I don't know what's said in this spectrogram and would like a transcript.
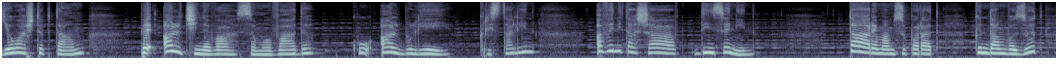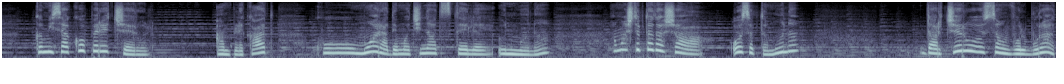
eu așteptam pe altcineva să mă vadă, cu albul ei cristalin, a venit așa din senin. Tare m-am supărat când am văzut că mi se acopere cerul. Am plecat cu moara de măcinat stele în mână, am așteptat așa o săptămână, dar cerul s-a învolburat,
